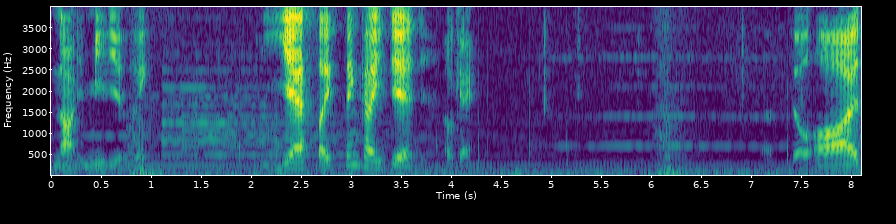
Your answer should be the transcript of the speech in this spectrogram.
Not immediately. Yes, I think I did. Okay. Still odd.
